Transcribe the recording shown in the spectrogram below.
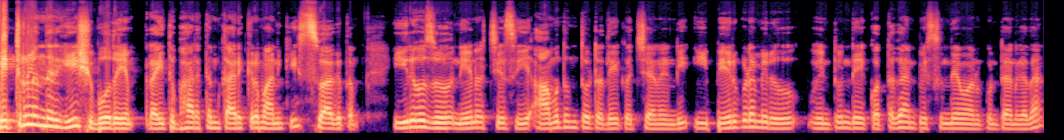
మిత్రులందరికీ శుభోదయం. రైతు భారతం కార్యక్రమానికి స్వాగతం. ఈరోజు నేను వచ్చేసి ఆముదం తోట వచ్చానండి. ఈ పేరు కూడా మీరు వింటుండే కొత్తగా అనిపిస్తుందేమో అనుకుంటాను కదా.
